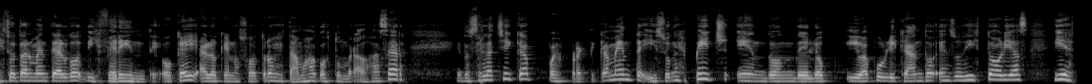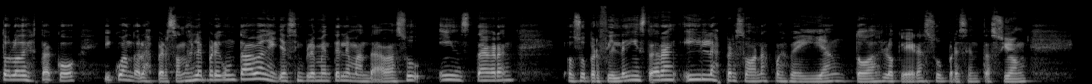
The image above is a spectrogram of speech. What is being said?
es totalmente algo diferente, ¿ok? A lo que nosotros estamos acostumbrados a hacer. Entonces la chica, pues prácticamente hizo un speech en donde lo iba publicando en sus historias y esto lo destacó y cuando las personas le preguntaban, ella simplemente le mandaba su Instagram o su perfil de Instagram y las personas pues veían todo lo que era su presentación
